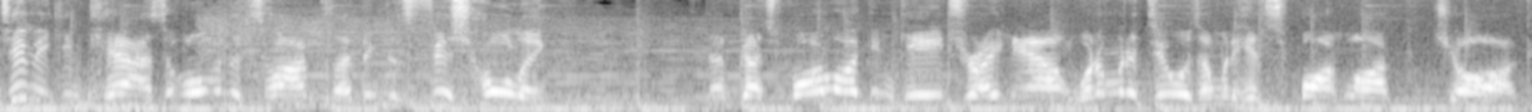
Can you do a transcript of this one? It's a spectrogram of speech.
Jimmy can cast over the top because I think there's fish holding I've got spot lock engaged right now. What I'm gonna do is I'm gonna hit spot lock jog.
